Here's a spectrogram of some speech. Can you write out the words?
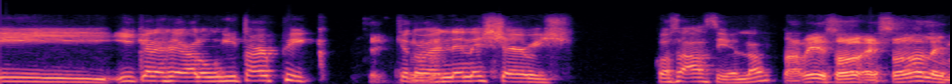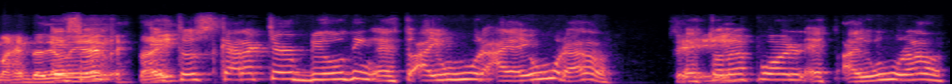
y, y que le regaló un guitar pick sí. que todavía el nene cherish. cosas así, ¿verdad? Papi, eso, eso, la imagen de es- está ahí. esto es character building, esto, hay, un jura, hay un jurado. Sí. Esto no es por, esto- hay un jurado.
